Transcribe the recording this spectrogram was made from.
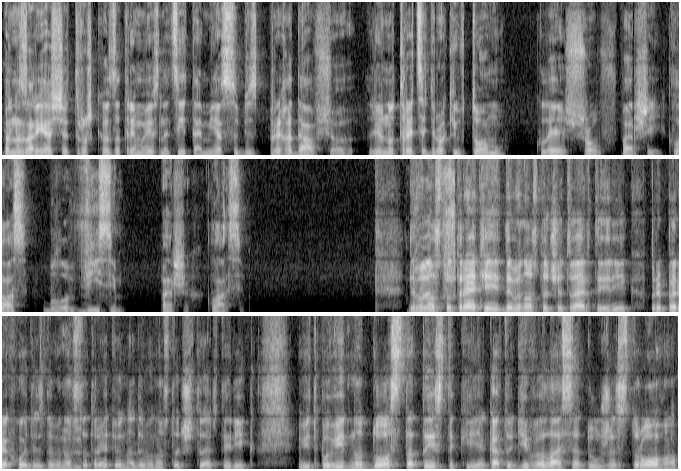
Пане Назар, я ще трошки затримаюсь на цій темі. Я собі пригадав, що рівно 30 років тому, коли я йшов в перший клас, було 8 перших класів. 93-й, 94-й рік, при переході з 93-го на 94-й рік, відповідно до статистики, яка тоді велася дуже строго,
